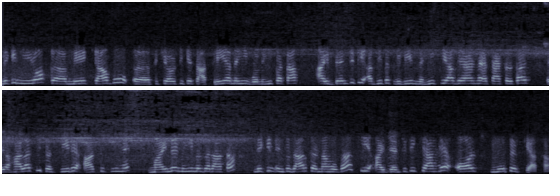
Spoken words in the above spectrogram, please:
लेकिन न्यूयॉर्क में क्या वो सिक्योरिटी के साथ थे या नहीं वो नहीं पता। आइडेंटिटी अभी तक रिवील नहीं किया गया है अटैकर का। हालाँकि तस्वीरें आ चुकी हैं माइनर नहीं नज़र आता लेकिन इंतज़ार करना होगा कि आइडेंटिटी क्या है और मोटिव क्या था।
